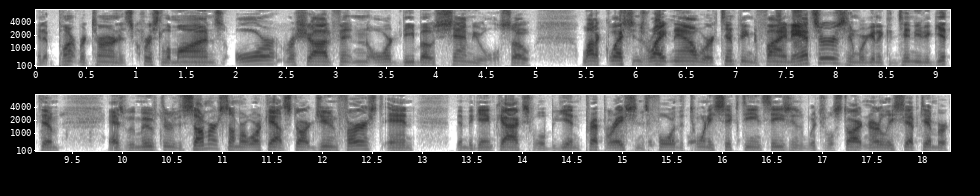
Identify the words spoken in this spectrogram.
And at punt return, it's Chris Lamons or Rashad Fenton or Deebo Samuel. So a lot of questions right now. We're attempting to find answers, and we're going to continue to get them as we move through the summer. Summer workouts start June 1st, and then the Gamecocks will begin preparations for the 2016 season, which will start in early September.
